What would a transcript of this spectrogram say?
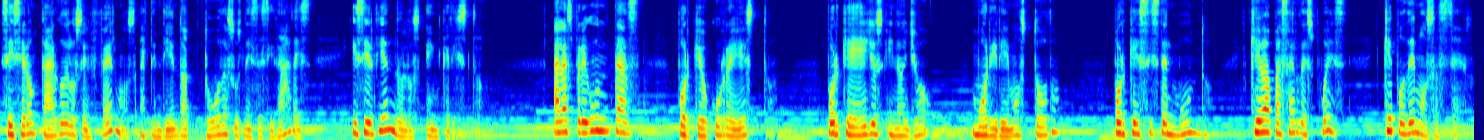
se hicieron cargo de los enfermos, atendiendo a todas sus necesidades y sirviéndolos en Cristo. A las preguntas, ¿por qué ocurre esto? ¿Por qué ellos y no yo? ¿Moriremos todo? ¿Por qué existe el mundo? ¿Qué va a pasar después? ¿Qué podemos hacer?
